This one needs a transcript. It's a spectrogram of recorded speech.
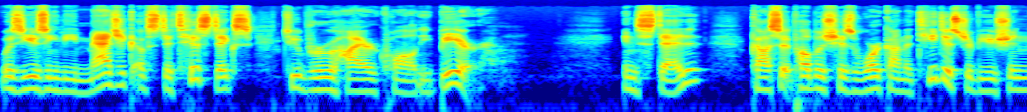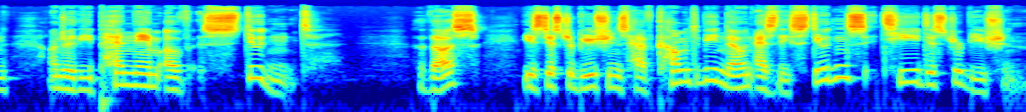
was using the magic of statistics to brew higher quality beer. Instead, Gosset published his work on the t-distribution under the pen name of Student. Thus, these distributions have come to be known as the Student's t-distribution.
